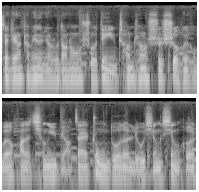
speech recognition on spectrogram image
在这张唱片的描述当中说，电影常常是社会和文化的晴雨表，在众多的流行性和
